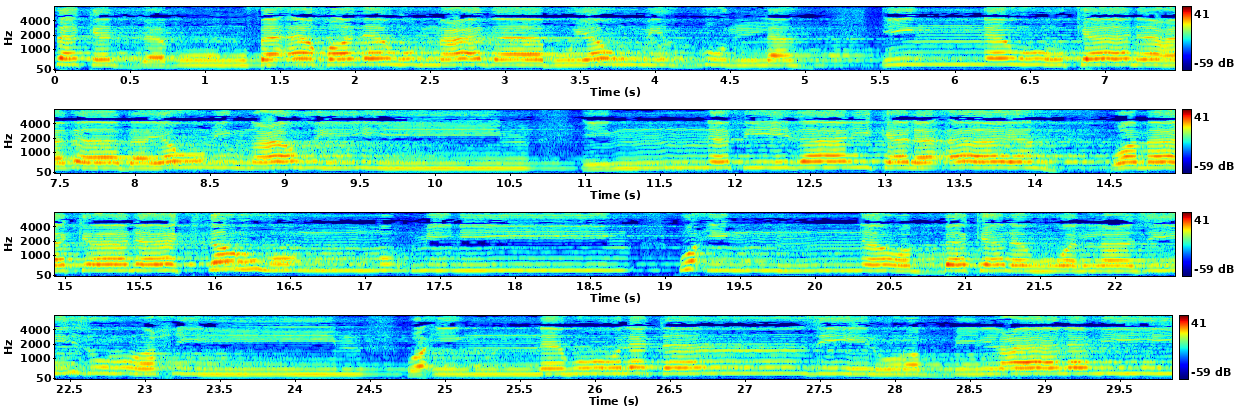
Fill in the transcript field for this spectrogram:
فكذبوه فأخذهم عذاب يوم الظلة إنه كان عذاب يوم عظيم. إن في ذلك لآية وما كان أكثرهم مؤمنين. وإن ربك لهو العزيز الرحيم. وإنه لتنزيل رب العالمين.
